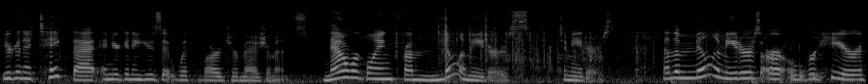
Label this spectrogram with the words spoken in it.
you're going to take that and you're going to use it with larger measurements. Now we're going from millimeters to meters. Now the millimeters are over here,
